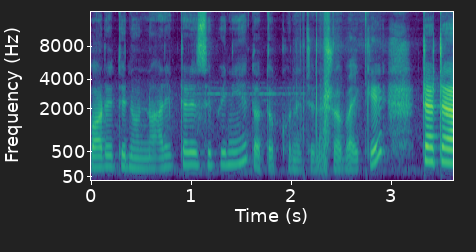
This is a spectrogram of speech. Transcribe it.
পরের দিন অন্য আরেকটা রেসিপি নিয়ে। ততক্ষণের জন্য সবাইকে টাটা!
